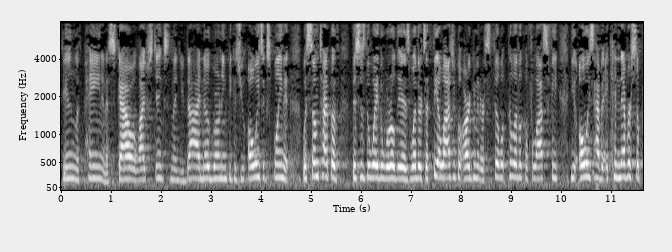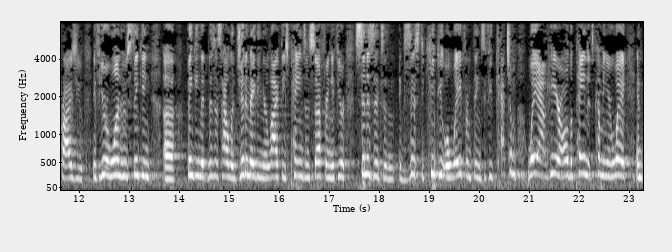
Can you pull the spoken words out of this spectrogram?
dealing with pain and a scowl, life stinks, and then you die. No groaning because you always explain it with some type of this is the way the world is, whether it's a theological argument or political philosophy. You always have it. It can never surprise you. If you're one who's thinking, uh, thinking that this is how legitimating your life, these pains and suffering, if your cynicism exists to keep you away from things, if you catch them way out here, all the pain that's coming your way, and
